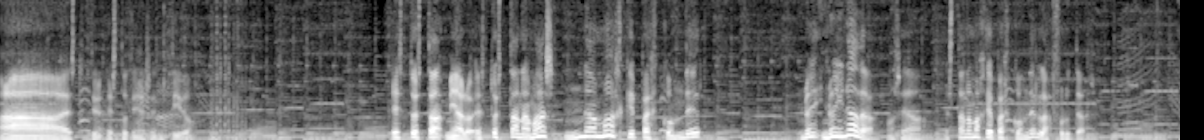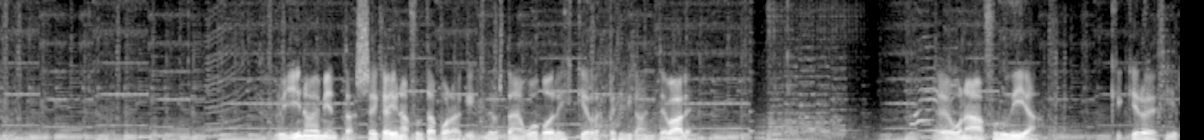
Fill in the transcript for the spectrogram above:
Ah, esto esto tiene sentido. Esto está, míralo, esto está nada más, nada más que para esconder. No hay, no hay nada, o sea, está nada más que para esconder las frutas. Luigi, no me mientas, sé que hay una fruta por aquí. Debe estar en el hueco de la izquierda específicamente, vale. Una frudía, ¿qué quiero decir?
